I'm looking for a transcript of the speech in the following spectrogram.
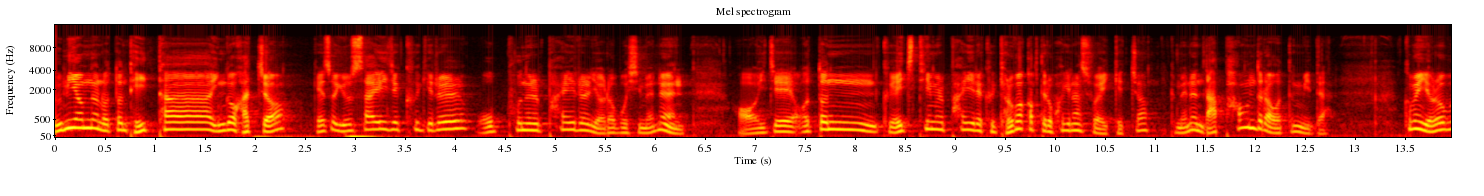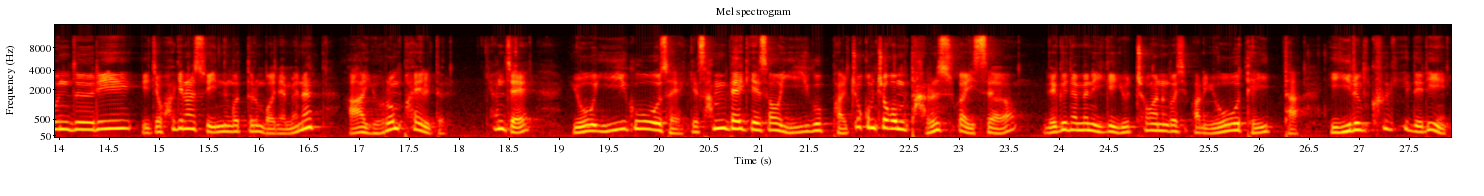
의미 없는 어떤 데이터인 것 같죠? 그래서 이 사이즈 크기를 오픈을 파일을 열어보시면은 어 이제 어떤 그 HTML 파일의 그 결과값들을 확인할 수가 있겠죠? 그러면은 not found라고 뜹니다. 그러면 여러분들이 이제 확인할 수 있는 것들은 뭐냐면은 아 요런 파일들. 현재 요 295에 300에서 298 조금 조금 다를 수가 있어요. 왜 그러냐면 이게 요청하는 것이 바로 요 데이터 이 이름 크기들이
